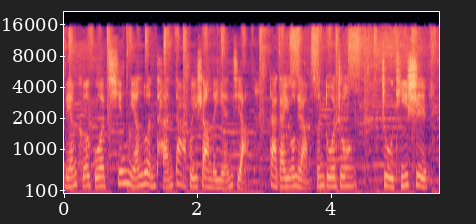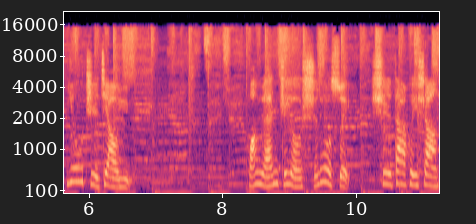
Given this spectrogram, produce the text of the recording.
联合国青年论坛大会上的演讲大概有两分多钟，主题是优质教育。王源只有十六岁，是大会上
